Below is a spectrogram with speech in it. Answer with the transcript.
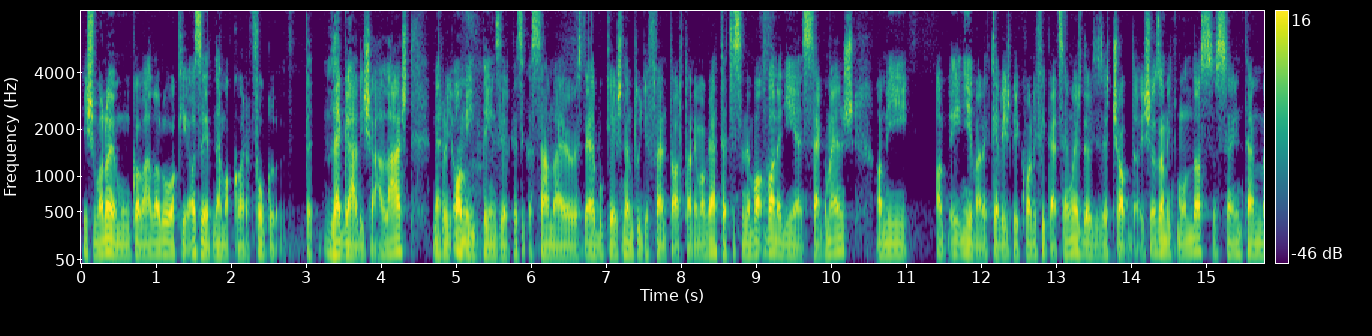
És van olyan munkavállaló, aki azért nem akar fog, tehát legális állást, mert hogy amint pénz érkezik a számlájára, ezt elbukja, és nem tudja fenntartani magát. Tehát szerintem van egy ilyen szegmens, ami, ami nyilván egy kevésbé kvalifikált szegmens, de hogy ez egy csapda. És az, amit mondasz, az szerintem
